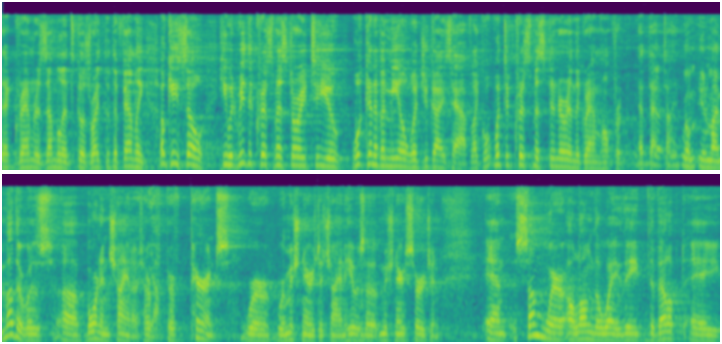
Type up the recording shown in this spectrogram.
that Graham resemblance goes right through the family. Okay, so he would read the Christmas story to you. What kind of a meal would you guys have? Like, what's a Christmas dinner in the Graham home for at that time? Well, you know, my mother was uh, born in China. Her, Yeah. her parents were, were missionaries to China. He was a missionary surgeon. And somewhere along the way, they developed a,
